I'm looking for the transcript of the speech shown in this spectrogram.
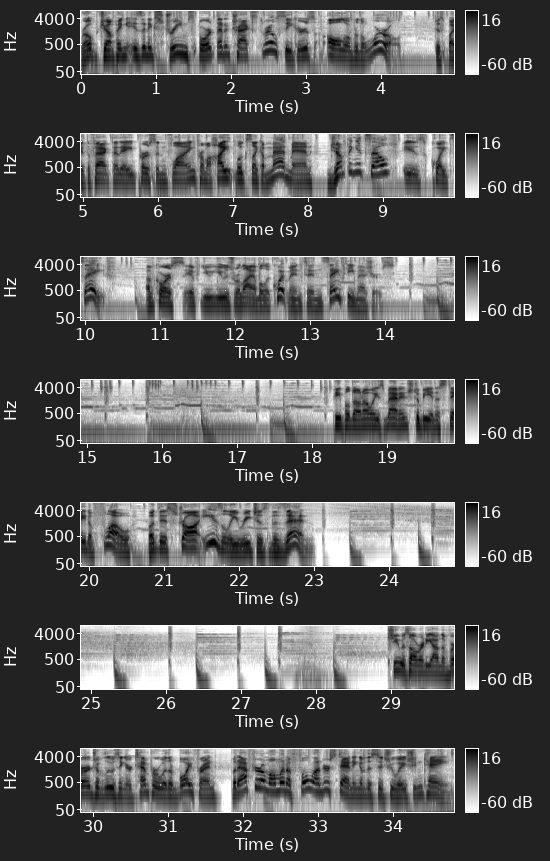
Rope jumping is an extreme sport that attracts thrill seekers all over the world. Despite the fact that a person flying from a height looks like a madman, jumping itself is quite safe. Of course, if you use reliable equipment and safety measures. People don't always manage to be in a state of flow, but this straw easily reaches the zen. She was already on the verge of losing her temper with her boyfriend, but after a moment a full understanding of the situation came.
